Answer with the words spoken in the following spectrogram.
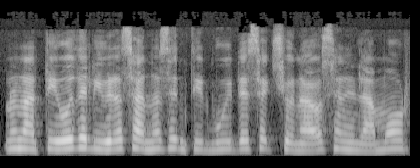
Los nativos de Libra se van a sentir muy decepcionados en el amor,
